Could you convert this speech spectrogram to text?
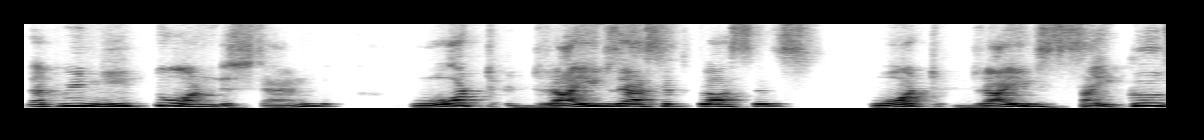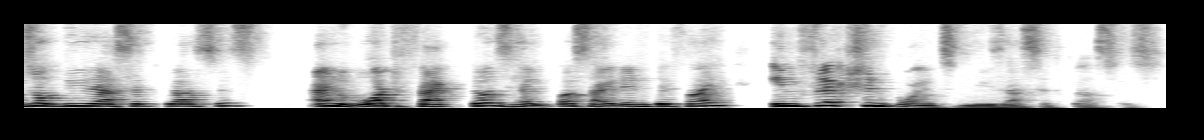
that we need to understand what drives asset classes, what drives cycles of these asset classes, and what factors help us identify inflection points in these asset classes.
